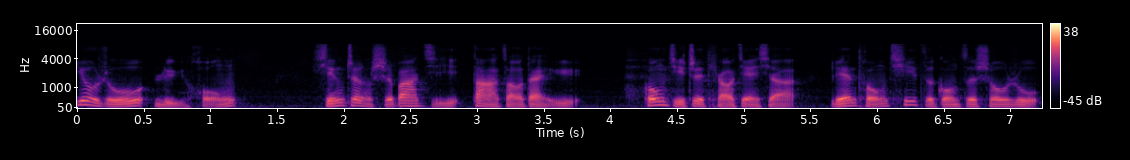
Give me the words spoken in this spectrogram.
又如吕红，行政十八级，大造待遇，供给制条件下，连同妻子工资收入。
